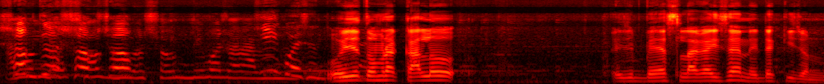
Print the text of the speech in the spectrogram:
শোক দিবস শোক শোক শোক। দিবস আর কি কইছেন? ওই যে তোমরা কালো এই যে ব্যাস লাগাইছেন এটা কি জন্য?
